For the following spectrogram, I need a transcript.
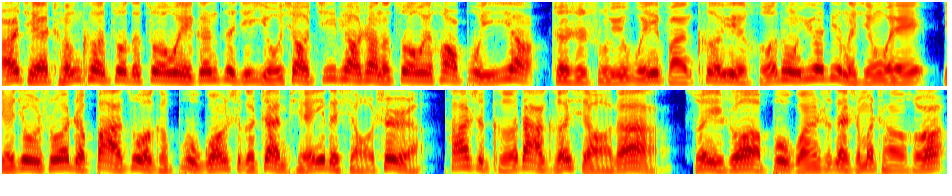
而且乘客坐的座位跟自己有效机票上的座位号不一样，这是属于违反客运合同约定的行为。也就是说，这霸座可不光是个占便宜的小事儿啊，它是可大可小的。所以说，不管是在什么场合，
